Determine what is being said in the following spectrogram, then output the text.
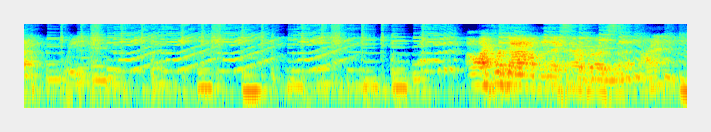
It. Wait. Oh, I forgot about the next hour bro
